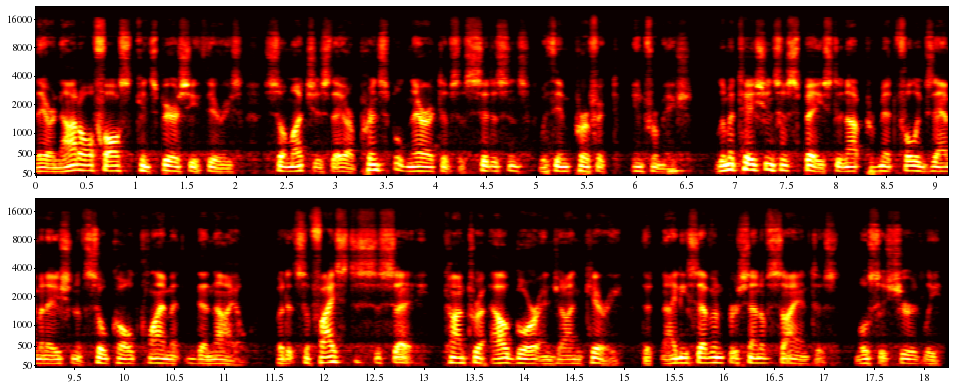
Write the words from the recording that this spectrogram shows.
they are not all false conspiracy theories so much as they are principled narratives of citizens with imperfect information. Limitations of space do not permit full examination of so called climate denial, but it suffices to say, contra Al Gore and John Kerry, that 97% of scientists most assuredly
